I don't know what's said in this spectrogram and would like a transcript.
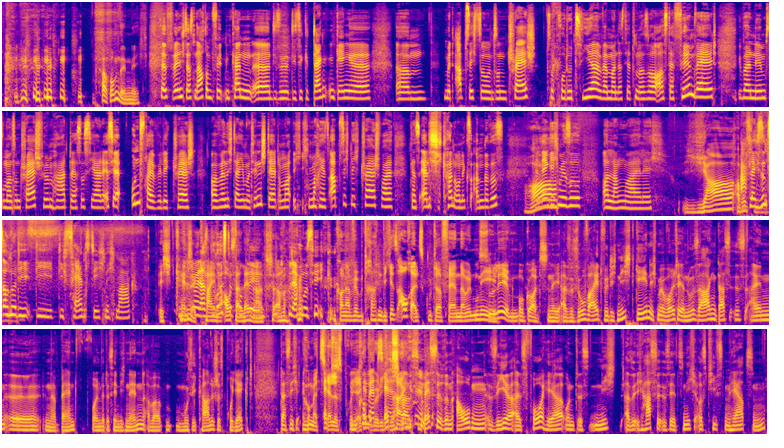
Warum denn nicht? Selbst wenn ich das nachempfinden kann, äh, diese, diese Gedankengänge ähm, mit Absicht so, so einen Trash zu produzieren, wenn man das jetzt mal so aus der Filmwelt übernimmt, wo man so einen Trash-Film hat, das ist ja, der ist ja unfreiwillig Trash. Aber wenn sich da jemand hinstellt und macht, ich, ich mache jetzt absichtlich Trash, weil ganz ehrlich, ich kann auch nichts anderes, oh. dann denke ich mir so, oh, langweilig. Ja, aber. Ach, vielleicht sind es auch nur die, die, die Fans, die ich nicht mag. Ich kenne keine außer Problem Lennart. Aber der Musik. Connor, wir betrachten dich jetzt auch als guter Fan, damit musst nee. du leben. Oh Gott, nee, also so weit würde ich nicht gehen. Ich wollte ja nur sagen, das ist ein, äh, eine Band, wollen wir das hier nicht nennen, aber musikalisches Projekt, das ich in kommerzielles Projekt, in würde ich sagen. etwas besseren Augen sehe als vorher und es nicht, also ich hasse es jetzt nicht aus tiefstem Herzen.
